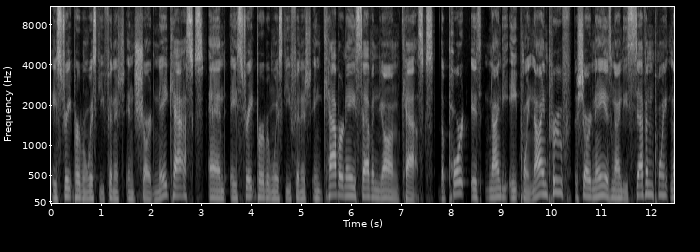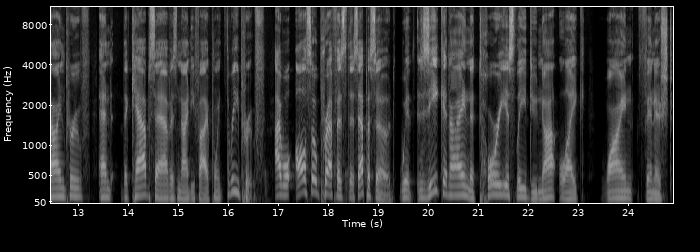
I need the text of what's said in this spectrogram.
a straight bourbon whiskey finished in Chardonnay casks, and a straight bourbon whiskey finished in Cabernet Sauvignon casks. The port is 98.9 proof, the Chardonnay is 97.9 proof, and the Cab Sav is 95.3 proof. I will also preface this episode with Zeke and I notoriously do not like wine finished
